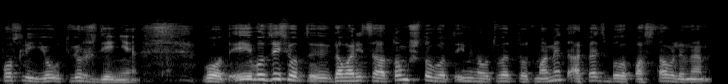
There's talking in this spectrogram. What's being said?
после ее утверждения. Вот. И вот здесь вот говорится о том, что вот именно вот в этот момент опять было поставлено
